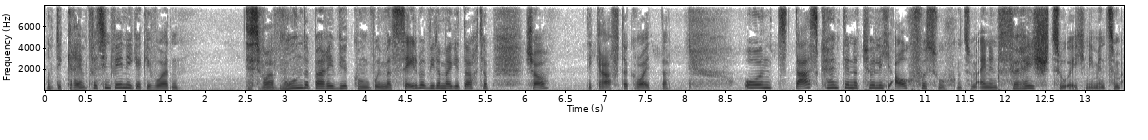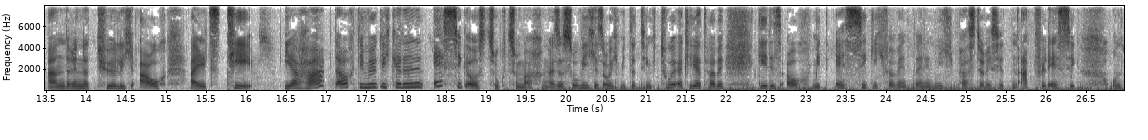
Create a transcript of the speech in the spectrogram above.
und die Krämpfe sind weniger geworden. Das war eine wunderbare Wirkung, wo ich mir selber wieder mal gedacht habe, schau, die Kraft der Kräuter. Und das könnt ihr natürlich auch versuchen. Zum einen frisch zu euch nehmen, zum anderen natürlich auch als Tee. Ihr habt auch die Möglichkeit, einen Essigauszug zu machen. Also so wie ich es euch mit der Tinktur erklärt habe, geht es auch mit Essig. Ich verwende einen nicht pasteurisierten Apfelessig und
